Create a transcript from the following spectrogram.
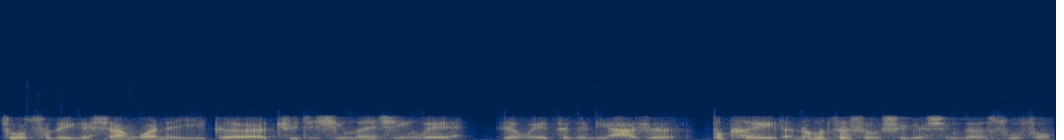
做出了一个相关的一个具体行政行为，认为这个你还是不可以的。那么这时候是一个行政诉讼。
